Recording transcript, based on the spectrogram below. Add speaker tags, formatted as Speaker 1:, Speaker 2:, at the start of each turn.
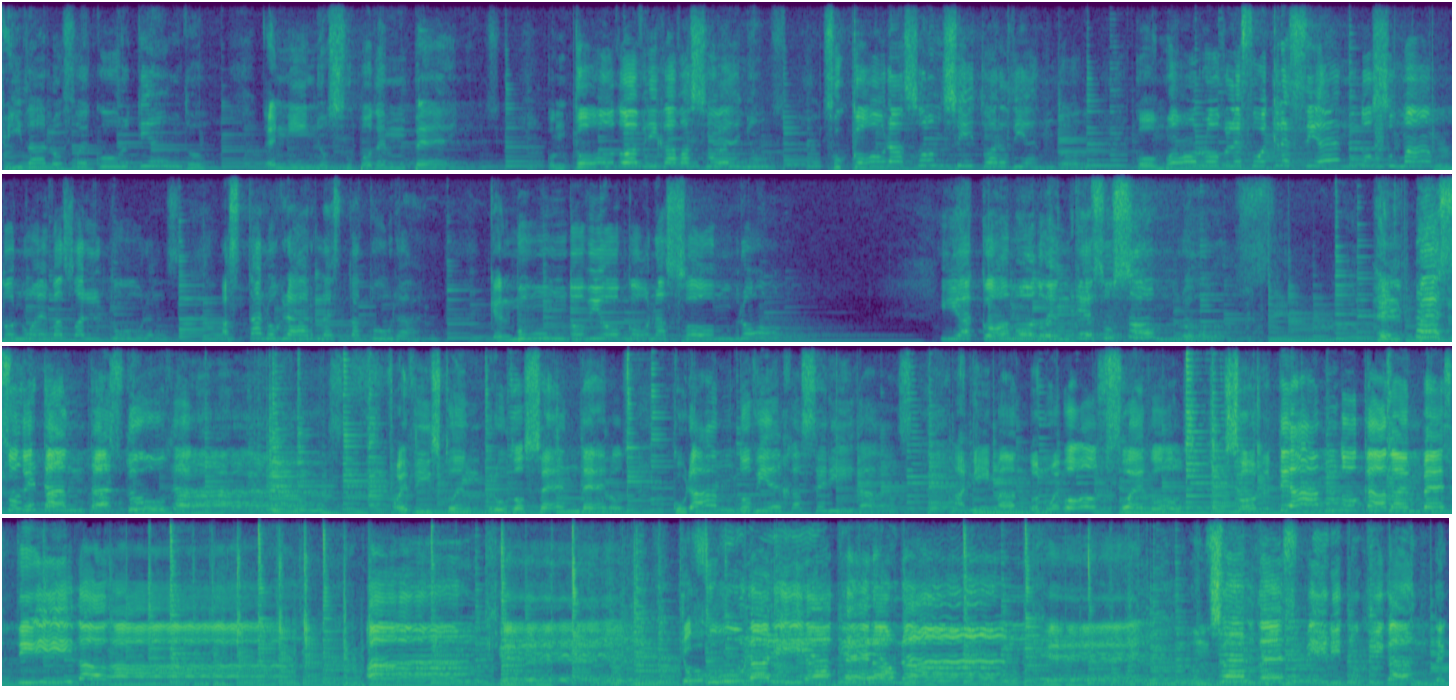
Speaker 1: vida lo fue curtiendo, de niño supo de empeños, con todo abrigaba sueños, su corazoncito ardiendo, como roble fue creciendo, sumando nuevas alturas, hasta lograr la estatura que el mundo vio con asombro y acomodó entre sus hombros el peso de tantas dudas. Fue visto en crudos senderos, curando viejas heridas, animando nuevos fuegos, sorteando cada embestida.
